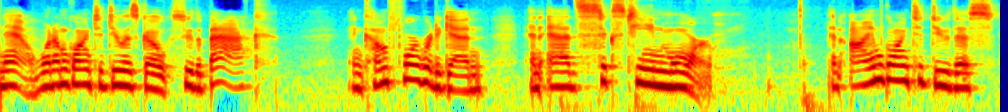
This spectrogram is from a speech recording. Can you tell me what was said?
Now, what I'm going to do is go through the back and come forward again and add 16 more. And I'm going to do this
